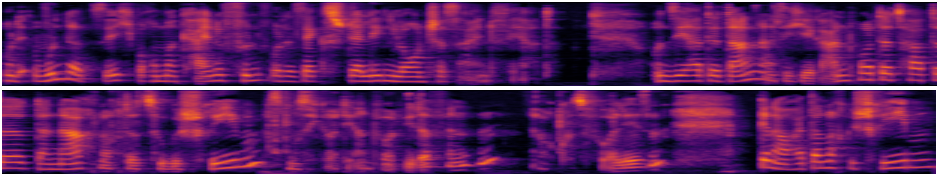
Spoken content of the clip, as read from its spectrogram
und wundert sich, warum man keine fünf- oder sechsstelligen Launches einfährt. Und sie hatte dann, als ich ihr geantwortet hatte, danach noch dazu geschrieben, das muss ich gerade die Antwort wiederfinden, auch kurz vorlesen. Genau, hat dann noch geschrieben,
